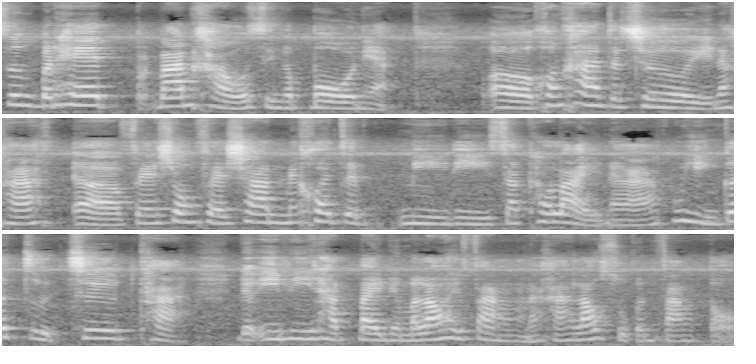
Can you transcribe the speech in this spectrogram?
ซึ่งประเทศบ้านเขาสิงคโปร์เนี่ยเอ่อค่อนข้างจะเชยนะคะเอ่อแฟชั่นแฟชั่นไม่ค่อยจะมีดีสักเท่าไหร่นะะผู้หญิงก็จืดชืดค่ะ เดี๋ยว EP ถัดไปเดี๋ยวมาเล่าให้ฟังนะคะ เล่าสู่กันฟังต่อ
